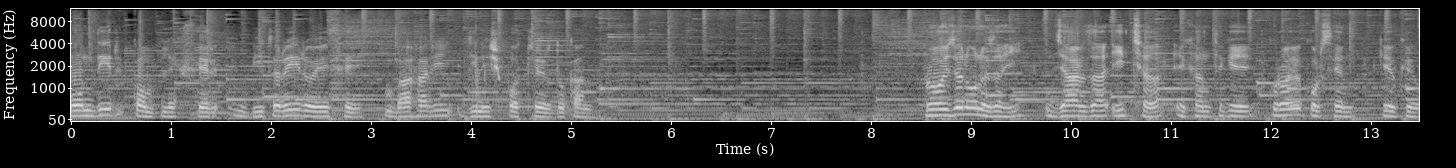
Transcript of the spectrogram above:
মন্দির কমপ্লেক্সের ভিতরেই রয়েছে বাহারি জিনিসপত্রের দোকান। প্রয়োজন অনুযায়ী যার যা ইচ্ছা এখান থেকে ক্রয় করছেন কেউ কেউ।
